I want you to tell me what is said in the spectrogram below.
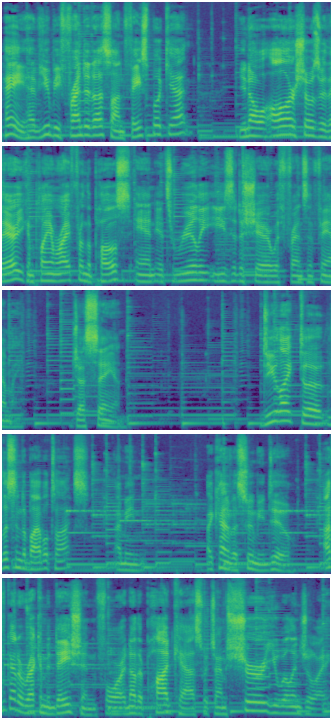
Hey, have you befriended us on Facebook yet? You know, all our shows are there. You can play them right from the posts, and it's really easy to share with friends and family. Just saying. Do you like to listen to Bible talks? I mean, I kind of assume you do. I've got a recommendation for another podcast which I'm sure you will enjoy.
